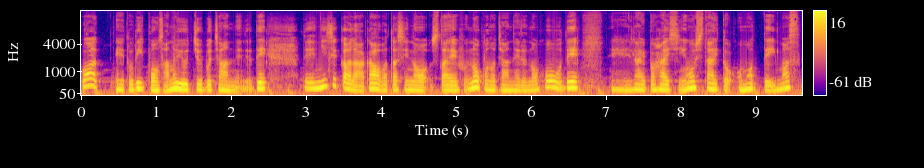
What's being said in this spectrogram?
は、えー、とリーポンさんの YouTube チャンネルでで2時からが私のスタイフのこのチャンネルの方で、えーライブ配信をしたいと思っています。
